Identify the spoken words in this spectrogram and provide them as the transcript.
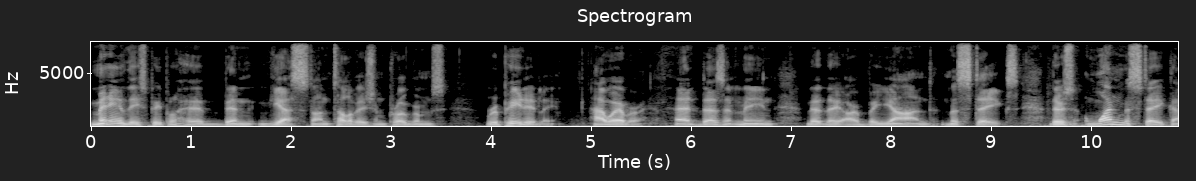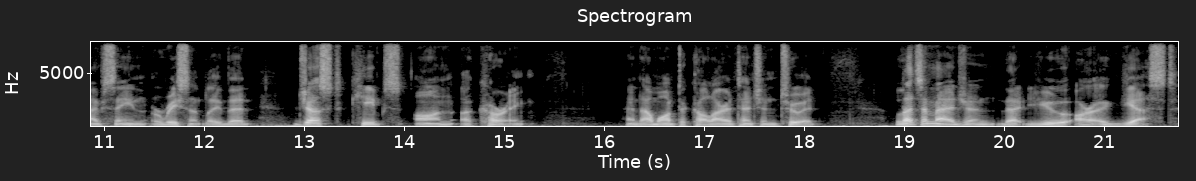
many of these people have been guests on television programs repeatedly. However, that doesn't mean that they are beyond mistakes. There's one mistake I've seen recently that just keeps on occurring, and I want to call our attention to it. Let's imagine that you are a guest.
